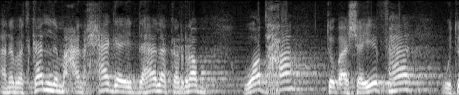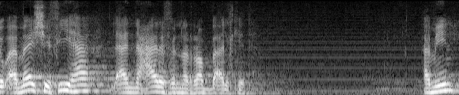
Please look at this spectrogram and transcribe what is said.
أنا بتكلم عن حاجة يديها لك الرب واضحة تبقى شايفها وتبقى ماشي فيها لأن عارف إن الرب قال كده. آمين؟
